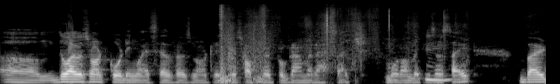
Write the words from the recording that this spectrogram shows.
um, though I was not coding myself, I was not really a software programmer as such, more on the business mm-hmm. side. But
